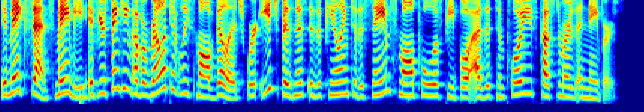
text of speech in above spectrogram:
It makes sense, maybe, if you're thinking of a relatively small village where each business is appealing to the same small pool of people as its employees, customers, and neighbors.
